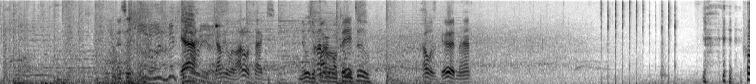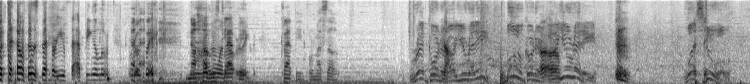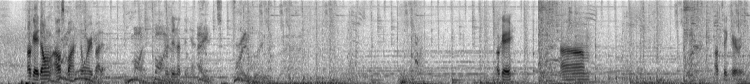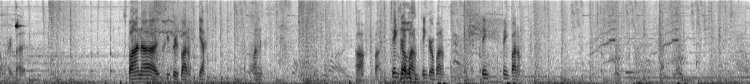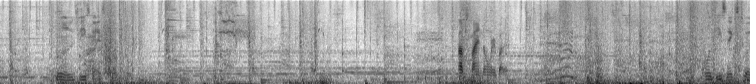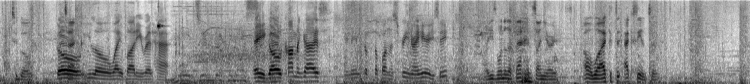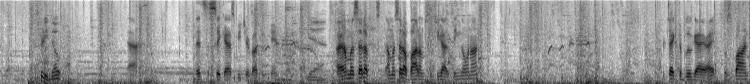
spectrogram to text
That's it. Blue is victorious. Yeah, got me with auto attacks. And there was a Son of a fireball coming bitch. too. That was good, man. what the hell was that? Were you fapping a little, real quick? no, I was clapping. really quick. clapping for myself. Red corner, No. are you ready? Blue corner, Uh-oh. are you ready? Let's see. duel. Okay, don't. I'll spawn. Don't worry about it. My fire Don't do nothing yet. ain't friendly. Okay. Um. I'll take care of it. Don't worry about it. Spawn. Uh, creepers bottom. Yeah. Spawn. Oh fuck. Tank That girl bottom. Tank girl bottom. Tank. Tank bottom. I'm gonna let these guys go. Fine. Don't worry about it. I want these niggas to to go. Go, Attack. Elo, white body, red hat. No tinder for my There you go. Comment, guys. Your name comes up on the screen right here. You see? Oh, he's one of the fans on your Oh well, I could t- I could see him too. Pretty dope. Yeah. That's the sick ass feature about this game. Yeah. Alright, I'm gonna set up I'm gonna set up bottom since you got a thing going on. Protect the blue guy, right? So spawn.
